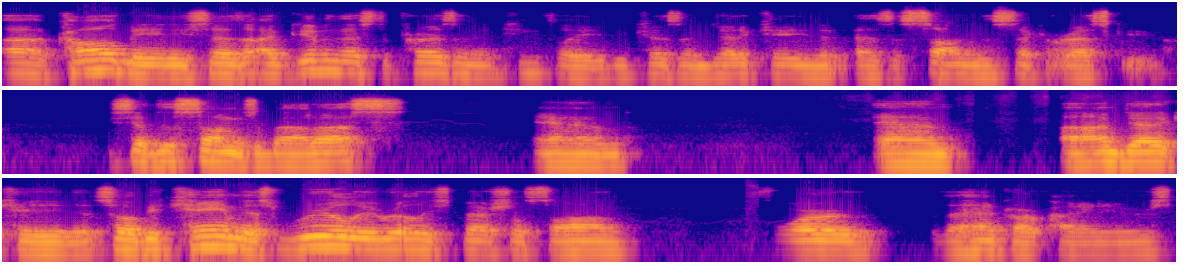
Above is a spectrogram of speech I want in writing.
uh, called me and he says, "I've given this to President Hinckley because I'm dedicating it as a song of the Second Rescue." He said, "This song's about us, and and uh, I'm dedicating it." So it became this really, really special song for the handcart pioneers,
